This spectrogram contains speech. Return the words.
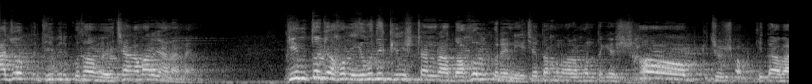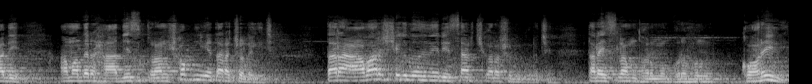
আজও পৃথিবীর কোথাও হয়েছে আমার জানা নাই। কিন্তু যখন ইহুদি খ্রিস্টানরা দখল করে নিয়েছে, তখন ওরা ওখান থেকে সব কিছু, সব কিতাবাদি আমাদের হাদিস, কোরআন সব নিয়ে তারা চলে গেছে। তারা আবার সেগুলো নিয়ে রিসার্চ করা শুরু করেছে। তারা ইসলাম ধর্ম গ্রহণ করেনি,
